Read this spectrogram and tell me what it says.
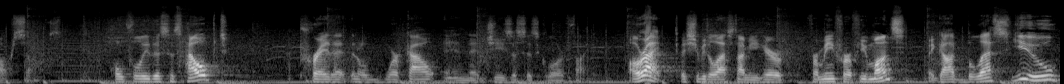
ourselves. Hopefully, this has helped. I pray that it'll work out and that Jesus is glorified. All right, this should be the last time you hear from me for a few months. May God bless you,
